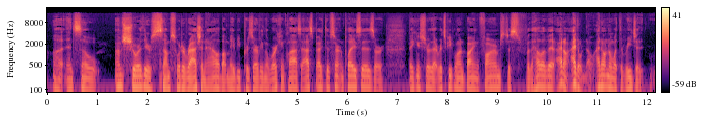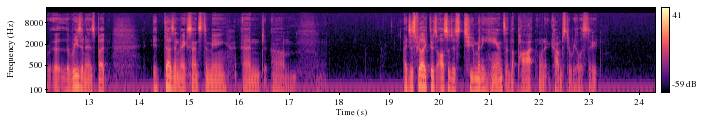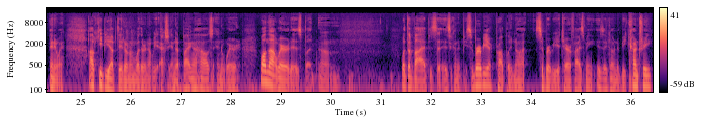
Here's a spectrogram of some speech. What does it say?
Uh, and so i'm sure there's some sort of rationale about maybe preserving the working class aspect of certain places or making sure that rich people aren't buying farms just for the hell of it. I don't i don't know. I don't know what the region the reason is but it doesn't make sense to me, and um, I just feel like there's also just too many hands in the pot when it comes to real estate. Anyway, I'll keep you updated on whether or not we actually end up buying a house and where. Well, not where it is, but um, what the vibe is. Is it going to be suburbia? Probably not. Suburbia terrifies me. Is it going to be country?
